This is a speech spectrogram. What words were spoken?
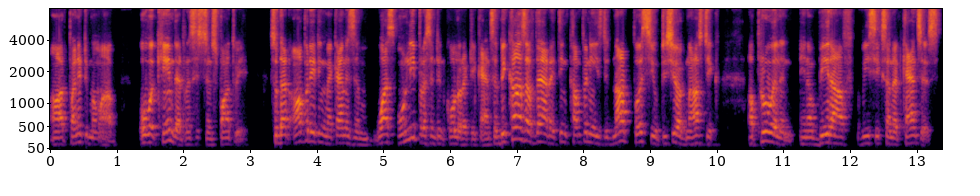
or panitumumab, overcame that resistance pathway. So that operating mechanism was only present in colorectal cancer. Because of that, I think companies did not pursue tissue agnostic approval in you know, BRAF V600 cancers.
